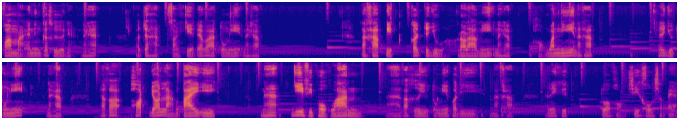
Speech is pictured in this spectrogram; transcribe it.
ความหมายหนึ่งก็คือเนี่ยนะฮะเราจะสังเกตได้ว่าตรงนี้นะครับ ราคาปิดก็จะอยู่ราวๆนี้นะครับ ของวันนี้นะครับ ก็จะอยู่ตรงนี้นะครับ แล้วก็พอตย้อนหลังไปอีกนะฮะ26วันอ่าก็คืออยู่ตรงนี้พอดีนะครับ อันนี้คือตัวของชิโคสแปน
